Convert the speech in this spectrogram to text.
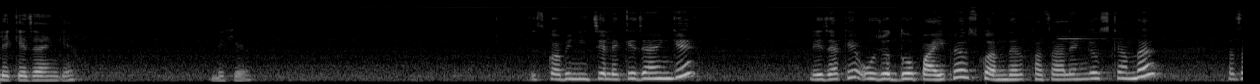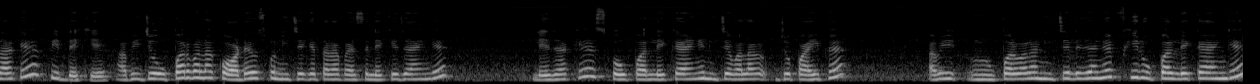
लेके जाएँगे। देखिए, इसको अभी नीचे लेके जाएँगे। ले जाके वो जो दो पाइप है उसको अंदर फंसा लेंगे उसके अंदर। फंसा के फिर देखिए, अभी जो ऊपर वाला कॉर्ड है उसको नीचे की तरफ़ ऐसे लेके जाएँगे। ले जाके इसको ऊपर लेके आएँगे, नीचे वाला जो पाइप है, अभी ऊपर वाला नीचे ले जाएँगे, फिर ऊपर लेके आएँगे।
